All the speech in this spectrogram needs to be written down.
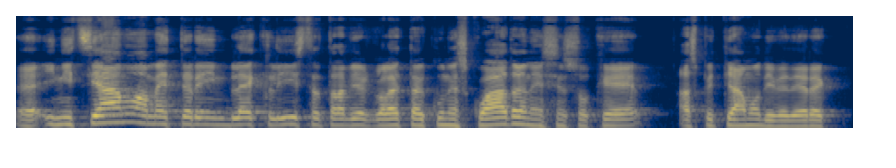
eh, iniziamo a mettere in blacklist, tra virgolette, alcune squadre, nel senso che aspettiamo di vedere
